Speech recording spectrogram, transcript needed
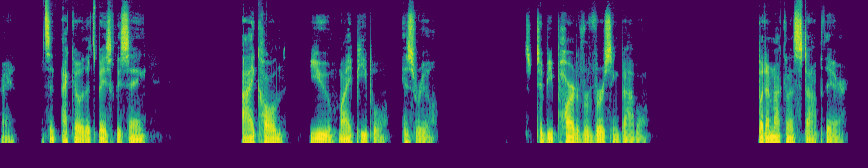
right? It's an echo that's basically saying, I called you, my people, Israel, to be part of reversing Babel. But I'm not going to stop there.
